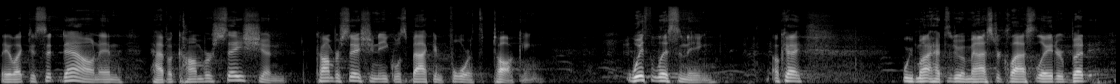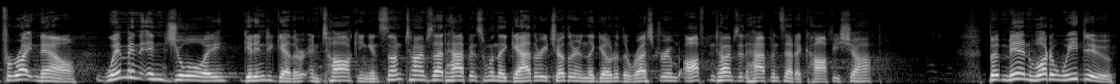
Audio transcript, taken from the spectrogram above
they like to sit down and have a conversation. Conversation equals back and forth talking with listening. Okay? We might have to do a master class later, but for right now, women enjoy getting together and talking. And sometimes that happens when they gather each other and they go to the restroom. Oftentimes it happens at a coffee shop. But men, what do we do?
